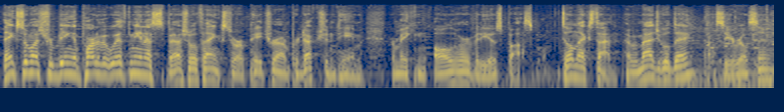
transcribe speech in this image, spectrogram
Thanks so much for being a part of it with me, and a special thanks to our Patreon production team for making all of our videos possible. Until next time, have a magical day. I'll see you real soon.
